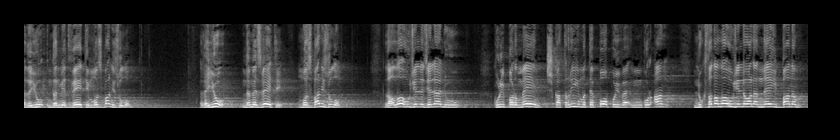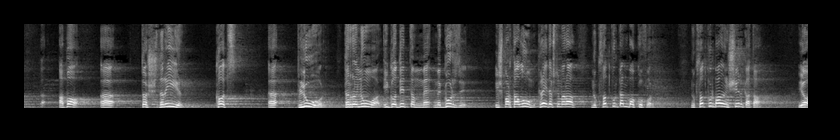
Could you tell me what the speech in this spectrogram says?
Edhe ju ndërmjet veti mos bani zullum. Dhe ju në mes veti mos bani zullum. Dhe Allahu xhelle xhelalu kur i përmend shkatërrimet e popujve në Kur'an, nuk thot Allahu xhelle wa ala ne i banëm apo e, të shtrir koc e, pluhur të rrënuar i goditëm me me gurzi i shpartallum, krejt e kështu me radhë, nuk thot kur kanë ba kufër. Nuk thot kur banë shirk ata. Jo.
